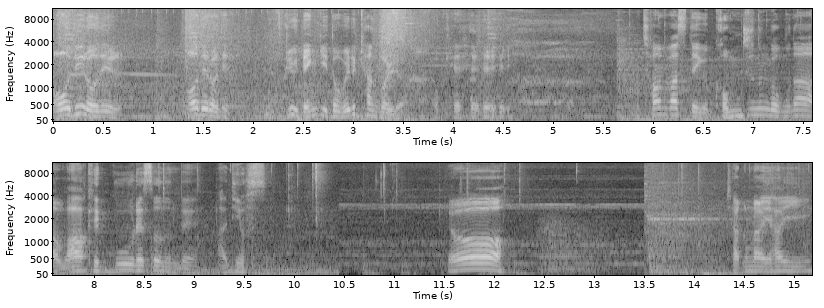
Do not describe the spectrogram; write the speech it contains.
어딜 어딜 어딜 어딜 그리고 냉기 너 왜 이렇게 안 걸려 오케이 처음 봤을 때 이거 검 주는 거구나 와 개꿀 했었는데 아니었어 요 작은 라이 하이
